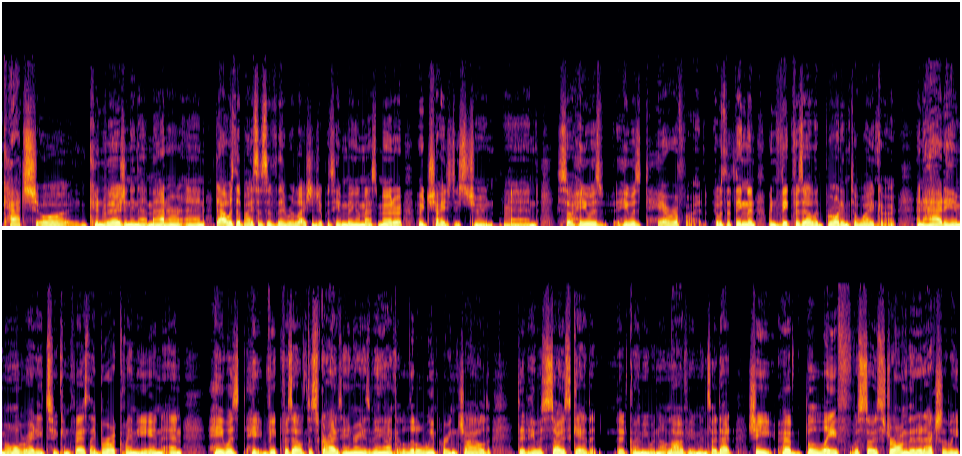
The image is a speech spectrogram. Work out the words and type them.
catch or conversion in that manner and that was the basis of their relationship was him being a mass murderer who changed his tune. Hmm. And so he was he was terrified. It was the thing that when Vic Feazell had brought him to Waco and had him all ready to confess they brought Clemmy in and he was he, Vic Feazell describes Henry as being like a little whimpering child that he was so scared that that Clemmy would not love him, and so that she her belief was so strong that it actually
